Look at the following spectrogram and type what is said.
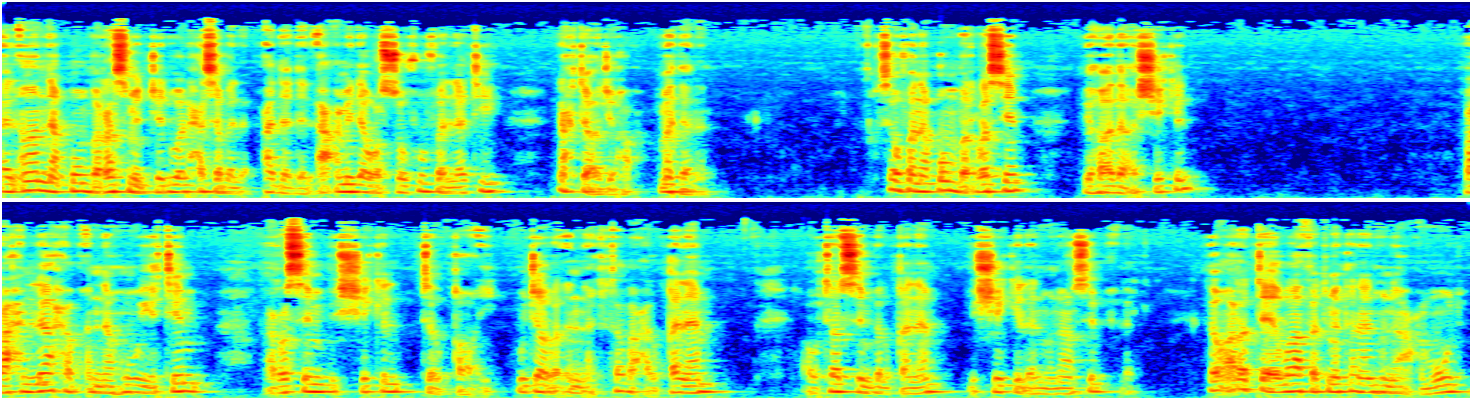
الآن نقوم برسم الجدول حسب عدد الأعمدة والصفوف التي نحتاجها. مثلا سوف نقوم بالرسم بهذا الشكل. راح نلاحظ أنه يتم الرسم بالشكل تلقائي مجرد أنك تضع القلم أو ترسم بالقلم بالشكل المناسب لك. لو أردت إضافة مثلا هنا عمود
